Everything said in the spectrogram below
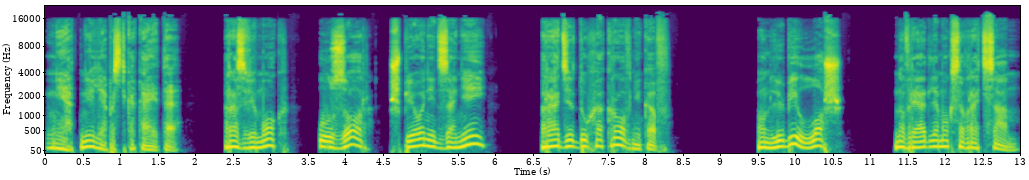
Нет, нелепость какая-то. Разве мог узор шпионить за ней ради духокровников? Он любил ложь, но вряд ли мог соврать сам.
